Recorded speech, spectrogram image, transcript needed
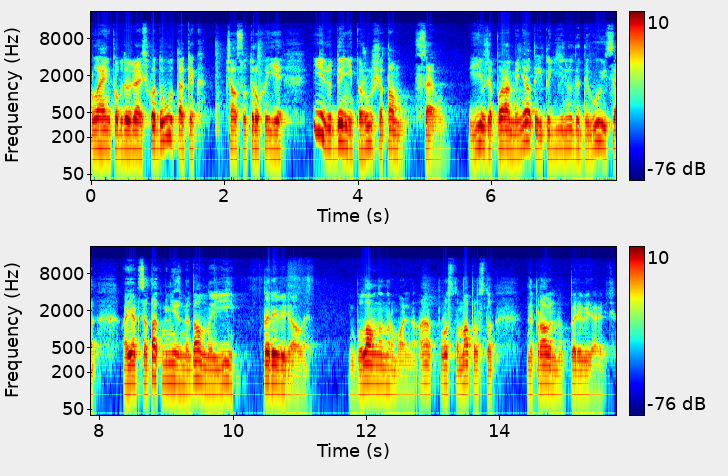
легенько обдивляюсь ходову, так як часу трохи є. І людині кажу, що там все. Її вже пора міняти, і тоді люди дивуються, а як це так, мені ж недавно її перевіряли. І була вона нормальна, а просто-напросто неправильно перевіряють.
